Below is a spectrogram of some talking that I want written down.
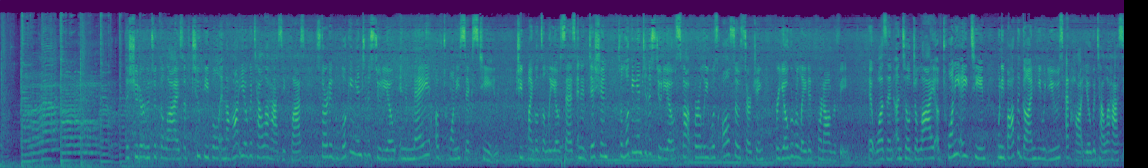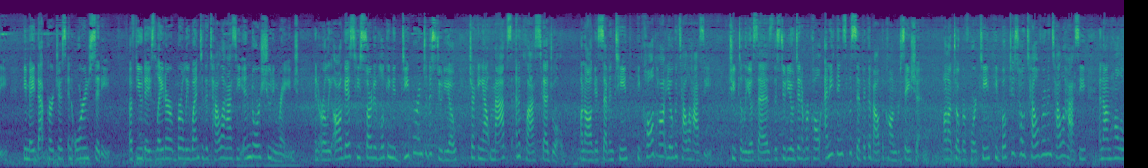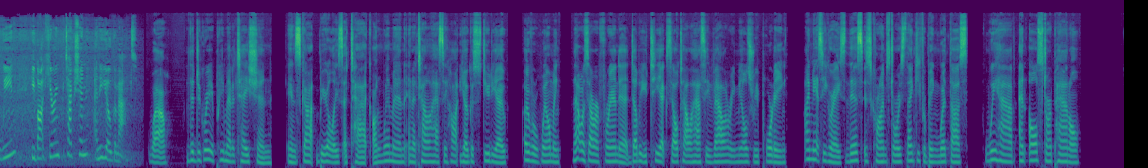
The shooter who took the lives of two people in the Hot Yoga Tallahassee class started looking into the studio in May of 2016. Chief Michael DeLeo says in addition to looking into the studio, Scott Beierle was also searching for yoga related pornography. It wasn't until July of 2018 when he bought the gun he would use at Hot Yoga Tallahassee. He made that purchase in Orange City. A few days later, Beierle went to the Tallahassee indoor shooting range. In early August, he started looking deeper into the studio, checking out maps and a class schedule. On August 17th, he called Hot Yoga Tallahassee. Chief DeLeo says the studio didn't recall anything specific about the conversation. On October 14th, he booked his hotel room in Tallahassee, and on Halloween, he bought hearing protection and a yoga mat. Wow. The degree of premeditation in Scott Beierle's attack on women in a Tallahassee hot yoga studio overwhelming. That was our friend at WTXL Tallahassee, Valerie Mills, reporting. I'm Nancy Grace. This is Crime Stories. Thank you for being with us. We have an all star panel,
